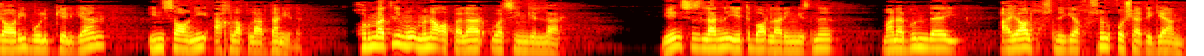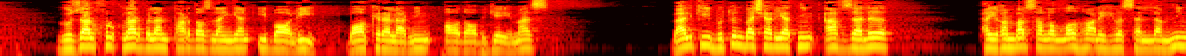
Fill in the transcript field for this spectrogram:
joriy bo'lib kelgan insoniy axloqlardan edi. Hurmatli mo'mina opalar va singillar men sizlarni e'tiborlaringizni mana bunday ayol husniga husn qo'shadigan go'zal xulqlar bilan pardozlangan iboli bokiralarning odobiga emas balki butun bashariyatning afzali payg'ambar sollallohu alayhi vasallamning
